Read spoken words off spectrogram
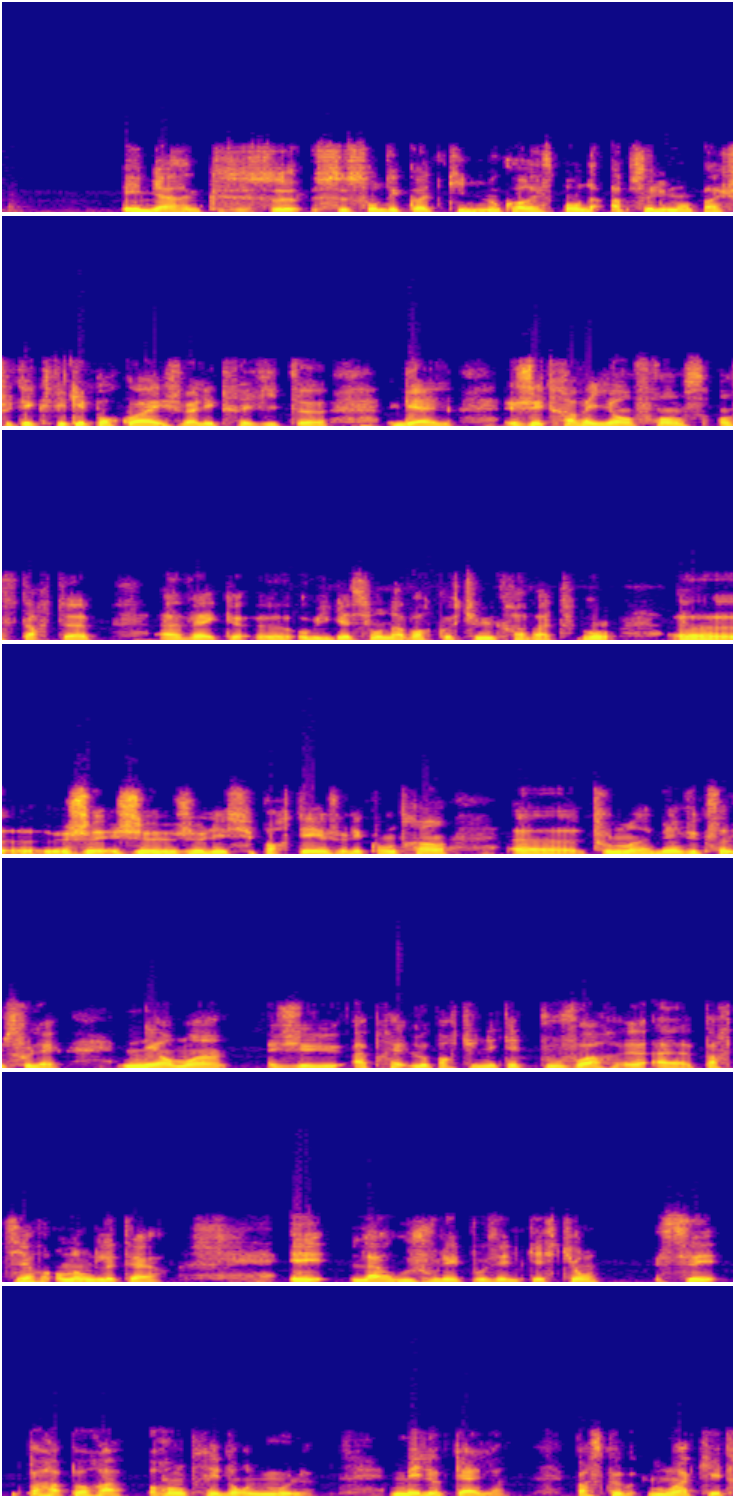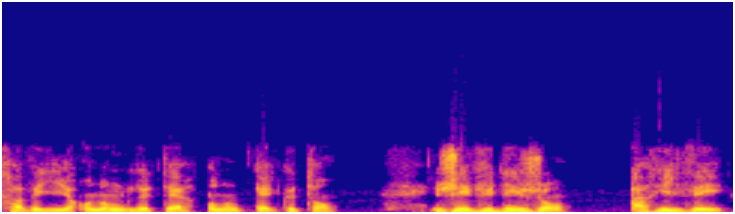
Eh bien, ce, ce, sont des codes qui ne me correspondent absolument pas. Je vais t'expliquer pourquoi et je vais aller très vite, euh, Gaël. J'ai travaillé en France en start-up avec euh, obligation d'avoir costume cravate. Bon, euh, je, je, je l'ai supporté, je l'ai contraint. Euh, tout le monde a bien vu que ça me saoulait. Néanmoins, j'ai eu après l'opportunité de pouvoir euh, partir en Angleterre. Et là où je voulais poser une question, c'est par rapport à rentrer dans le moule. Mais lequel? Parce que moi qui ai travaillé en Angleterre pendant quelques temps, j'ai vu des gens arriver,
